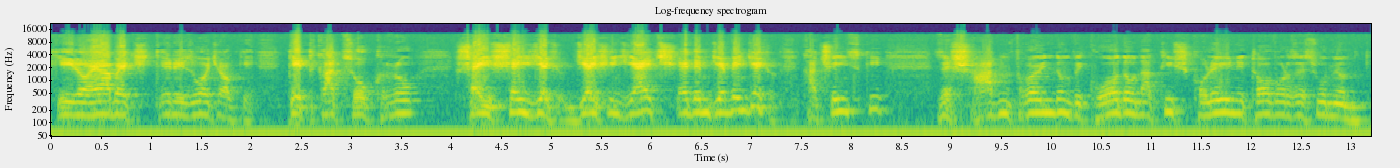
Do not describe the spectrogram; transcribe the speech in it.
Kilo jabłek 4 złocioki, tytka cukru 6,60, 10 jajc 7,90. Kaczyński ze Schadenfreundem wykładał na tyż kolejny towar ze Słomionki.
